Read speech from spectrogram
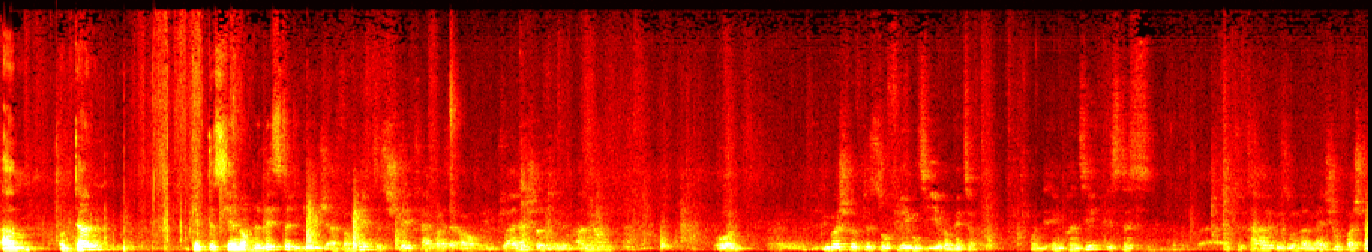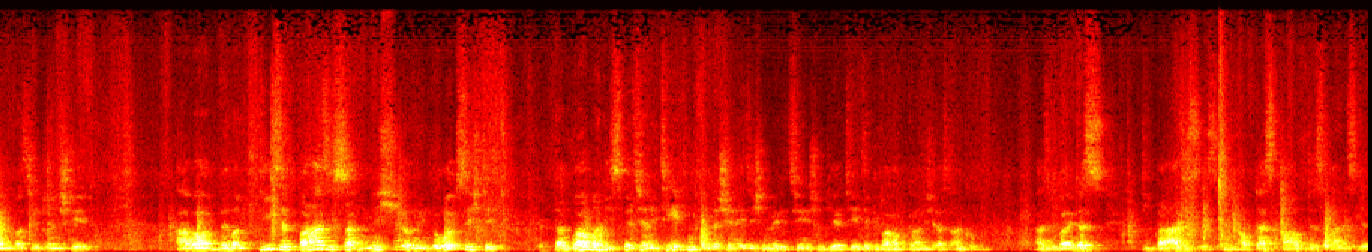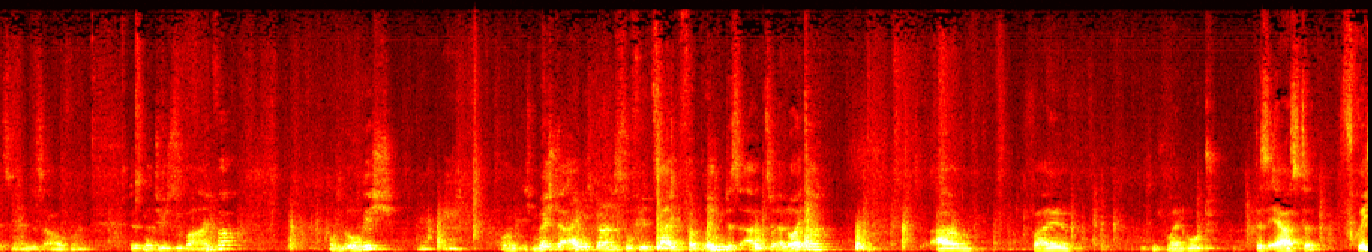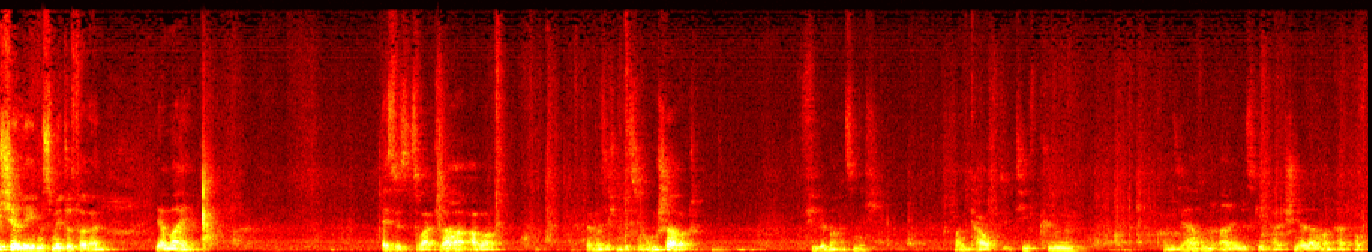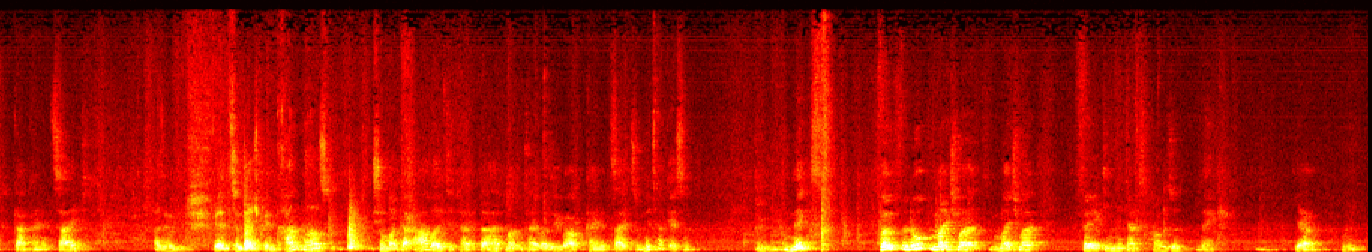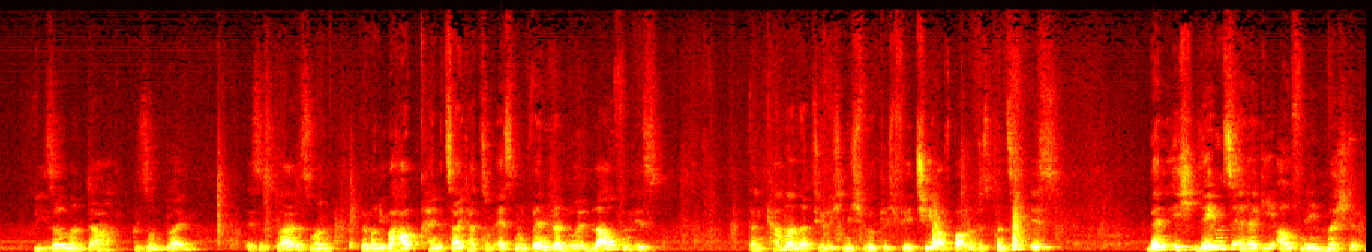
Ähm, und dann gibt es hier noch eine Liste, die gebe ich einfach mit. Das steht teilweise auch in kleiner Schrift in dem Anhang. Und Überschrift ist, so pflegen Sie Ihre Mitte. Und im Prinzip ist das total gesunder Menschenverstand, was hier drin steht. Aber wenn man diese Basissachen nicht irgendwie berücksichtigt, dann braucht man die Spezialitäten von der chinesischen medizinischen Diätetik überhaupt gar nicht erst angucken. Also weil das die Basis ist und auf das baut das alles letzten Endes auf. Und das ist natürlich super einfach und logisch. Und ich möchte eigentlich gar nicht so viel Zeit verbringen, das zu erläutern, ähm, weil ich meine, gut, das Erste, frische Lebensmittel verwenden. Ja, mein. Es ist zwar klar, aber wenn man sich ein bisschen umschaut, viele machen es nicht. Man kauft Tiefkühl, Konserven ein, das geht halt schneller, man hat oft gar keine Zeit. Also wer zum Beispiel im Krankenhaus schon mal gearbeitet hat, da hat man teilweise überhaupt keine Zeit zum Mittagessen. Nix. Fünf Minuten manchmal, manchmal fällt die Mittagspause weg. Ja, und wie soll man da gesund bleiben? Es ist klar, dass man, wenn man überhaupt keine Zeit hat zum Essen und wenn dann nur im Laufen ist, dann kann man natürlich nicht wirklich viel Qi aufbauen. Und das Prinzip ist, wenn ich Lebensenergie aufnehmen möchte,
